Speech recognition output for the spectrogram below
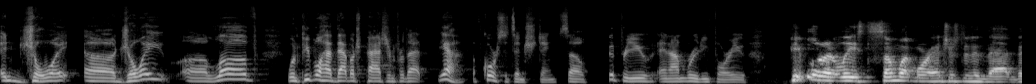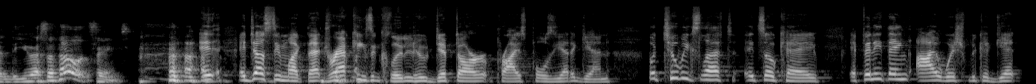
enjoy uh joy uh love when people have that much passion for that yeah of course it's interesting so good for you and i'm rooting for you people are at least somewhat more interested in that than the USFL, it seems. it, it does seem like that. DraftKings included, who dipped our prize pools yet again. But two weeks left. It's okay. If anything, I wish we could get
